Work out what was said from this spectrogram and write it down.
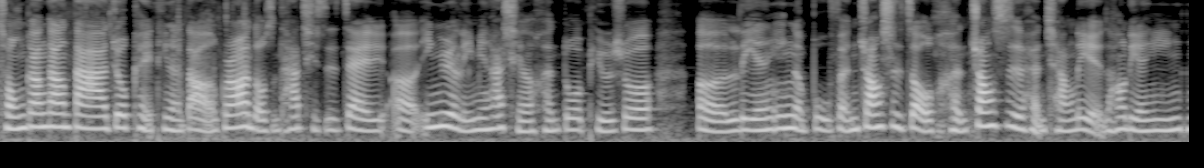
从刚刚大家就可以听得到，Granados 他其实在呃音乐里面他写了很多，比如说呃连音的部分，装饰奏很装饰很强烈，然后连音，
